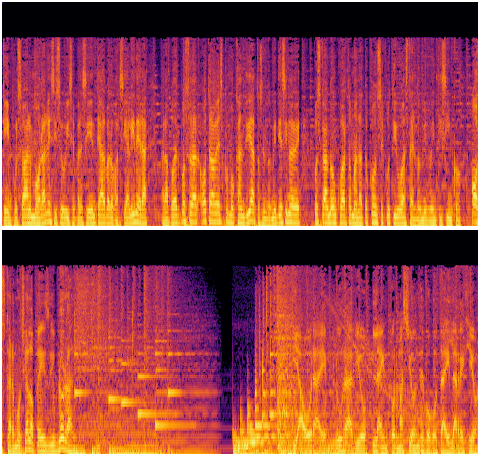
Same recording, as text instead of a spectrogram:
que impulsaban Morales y su vicepresidente Álvaro García Linera para poder postular otra vez como candidatos en 2019 buscando un cuarto mandato consecutivo hasta el 2025. Oscar Murcia López, Blue Radio. Y ahora en Blue Radio, la información de Bogotá y la región.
